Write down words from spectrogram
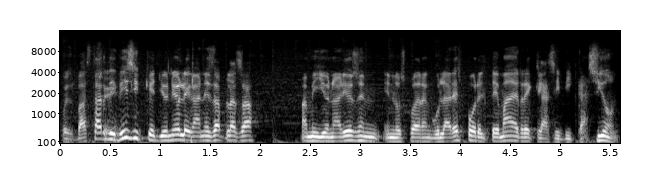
pues va a estar difícil que Junior le gane esa plaza a Millonarios en, los cuadrangulares por el tema de reclasificación.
